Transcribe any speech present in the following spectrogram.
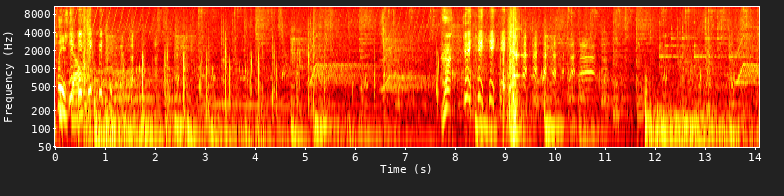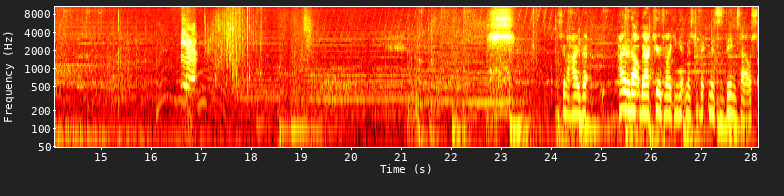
Please don't. I'm just gonna hide that, hide it out back here till I can get Mr. B- Mrs. Byng's house.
